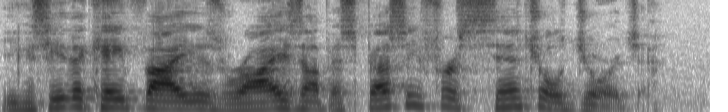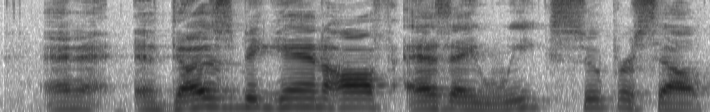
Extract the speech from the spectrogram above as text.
you can see the CAPE values rise up, especially for Central Georgia, and it, it does begin off as a weak supercell.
